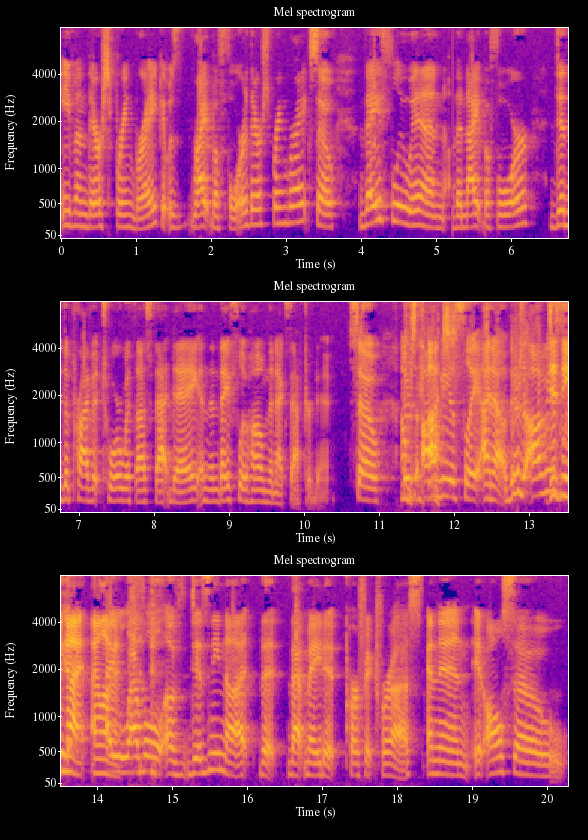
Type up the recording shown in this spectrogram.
even their spring break. It was right before their spring break. So they flew in the night before, did the private tour with us that day, and then they flew home the next afternoon. So oh there's oh obviously, I know, there's obviously Disney nut. I love a it. level of Disney nut that, that made it perfect for us. And then it also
